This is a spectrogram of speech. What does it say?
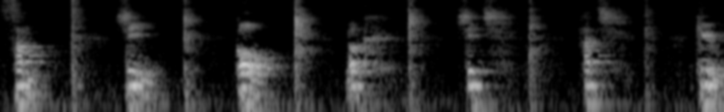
3 4 5 6 7 8 9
